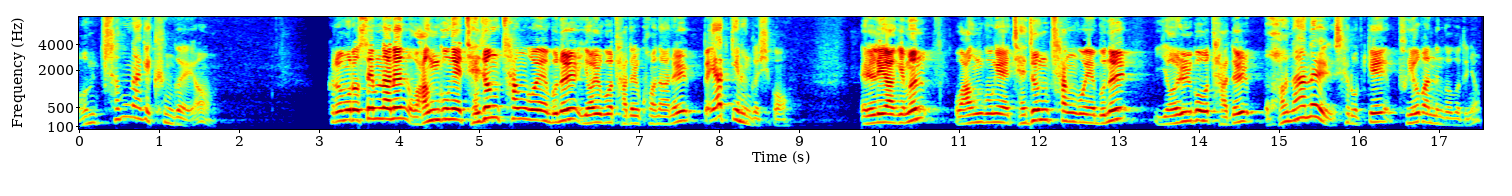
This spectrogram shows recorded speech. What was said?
엄청나게 큰 거예요. 그러므로 셈나는 왕궁의 재정 창고의 문을 열고 닫을 권한을 빼앗기는 것이고 엘리야김은 왕궁의 재정 창고의 문을 열고 닫을 권한을 새롭게 부여받는 거거든요.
